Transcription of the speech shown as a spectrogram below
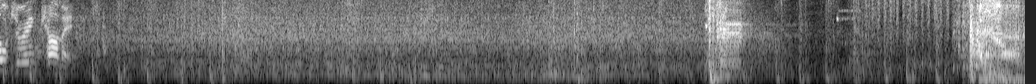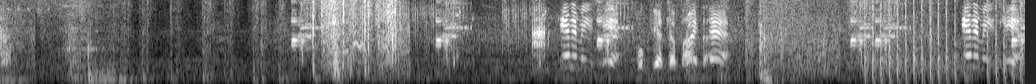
Soldier incoming. Enemies here. Forget about Right that. there. Enemies here.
